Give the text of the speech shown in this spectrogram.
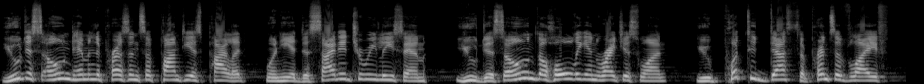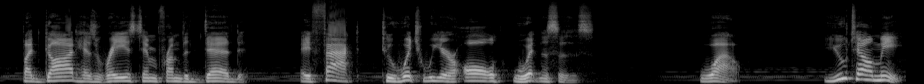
you disowned him in the presence of Pontius Pilate when he had decided to release him, you disowned the holy and righteous one. You put to death the Prince of Life, but God has raised him from the dead, a fact to which we are all witnesses. Wow. You tell me,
